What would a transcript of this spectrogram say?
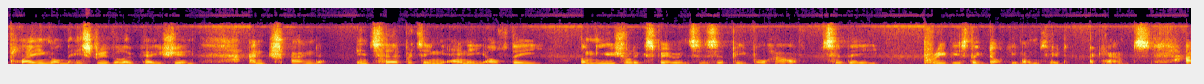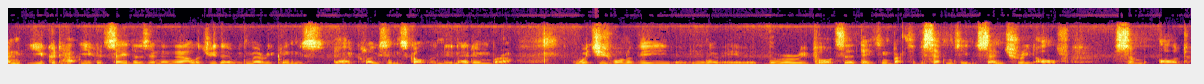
playing on the history of the location and and interpreting any of the unusual experiences that people have to the previously documented accounts. And you could ha- you could say there's an analogy there with Mary King's uh, Close in Scotland in Edinburgh, which is one of the you know there were reports there dating back to the 17th century of some odd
